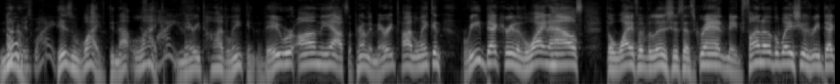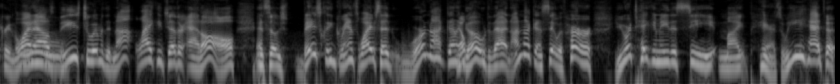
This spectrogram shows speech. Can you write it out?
No, oh, no. his wife. His wife did not like wife. Mary Todd Lincoln. They were on the outs. Apparently, Mary Todd Lincoln redecorated the White House. The wife of Ulysses S. Grant made fun of the way she was redecorating the White House. These two women did not like each other at all. And so basically, Grant's wife said, We're not going to Nope. go to that, and I'm not going to sit with her. You're taking me to see my parents. So he had to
